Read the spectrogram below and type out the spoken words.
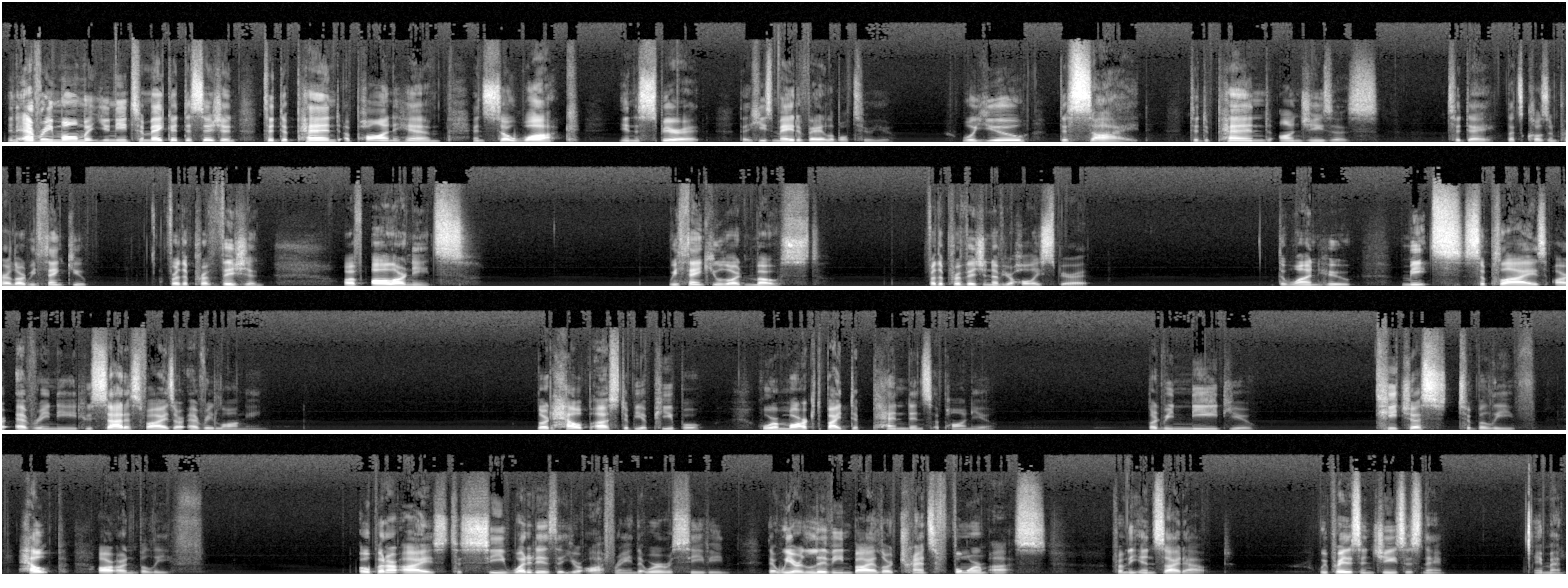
In every moment, you need to make a decision to depend upon Him and so walk in the Spirit that He's made available to you. Will you decide to depend on Jesus today? Let's close in prayer. Lord, we thank you for the provision of all our needs. We thank you, Lord, most for the provision of your Holy Spirit, the one who meets, supplies our every need, who satisfies our every longing. Lord, help us to be a people who are marked by dependence upon you. Lord, we need you. Teach us to believe. Help our unbelief. Open our eyes to see what it is that you're offering, that we're receiving, that we are living by. Lord, transform us from the inside out. We pray this in Jesus' name. Amen.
